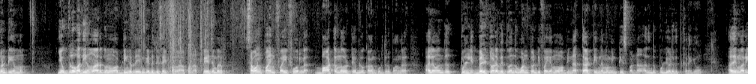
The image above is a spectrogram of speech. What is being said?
டுவெண்ட்டி எம்எம் mm. எவ்வளோ அதிகமாக இருக்கணும் அப்படிங்கிறத எங்கே இது டிசைட் பண்ணலாம் அப்படின்னா page number seven point five ஃபோரில் பாட்டமில் ஒரு டேபிளோ கலம் கொடுத்துருப்பாங்க. அதில் வந்து புள்ளி பெல்ட்டோட வித் வந்து ஒன் டுவெண்ட்டி ஃபைவ் எம்எம் அப்படின்னா தேர்ட்டின் எம்எம் இன்க்ரீஸ் பண்ணால் அது வந்து புள்ளியோட வித் கிடைக்கும். அதே மாதிரி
